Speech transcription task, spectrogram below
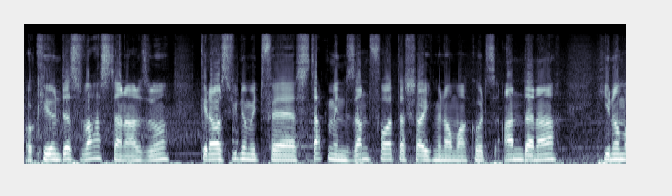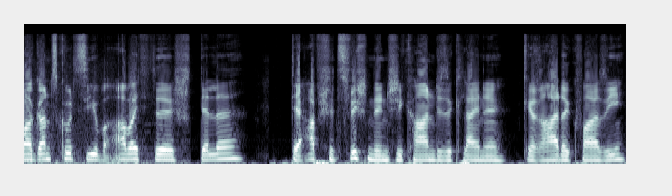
Okay, und das war's dann also. Genau das Video mit Verstappen in Sandford, das schaue ich mir nochmal kurz an danach. Hier nochmal ganz kurz die überarbeitete Stelle der Abschnitt zwischen den Schikanen, diese kleine Gerade quasi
